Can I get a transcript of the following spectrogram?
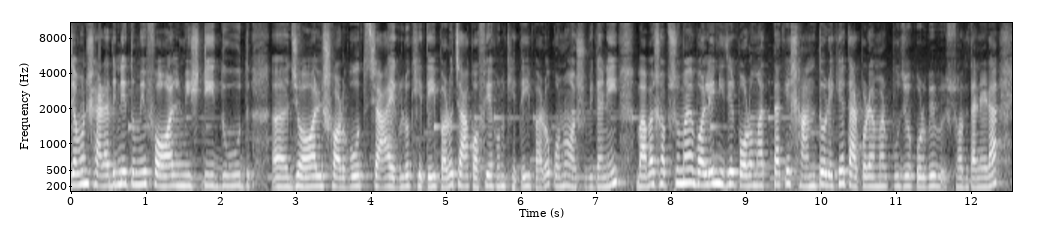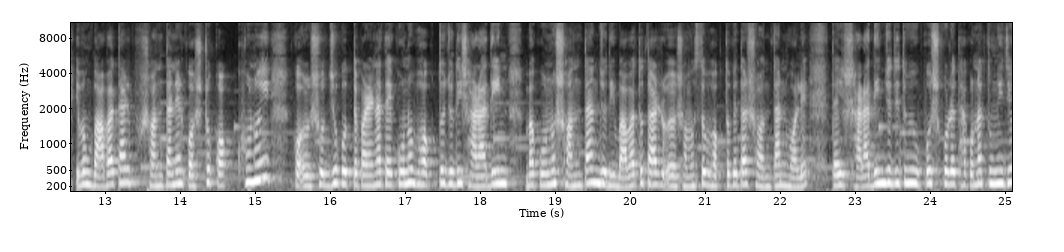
যেমন সারাদিনে তুমি ফল, মিষ্টি, দুধ জল, শরবত, চা এগুলো খেতেই পারো। চা, কফি এখন খেতেই পারো, কোনো অসুবিধা নেই। বাবা সবসময় বলে, নিজের পরমাত্মাকে শান্ত রেখে তারপরে আমার পুজো করবে সন্তানেরা। এবং বাবা তার সন্তানের কষ্ট কখনোই সহ্য করতে পারে না। তাই কোনো ভক্ত যদি সারাদিন বা কোনো সন্তান যদি, বাবা তো তার সমস্ত ভক্তকে তার সন্তান বলে। তাই সারাদিন যদি তুমি উপোস করে থাকো না, তুমি যে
